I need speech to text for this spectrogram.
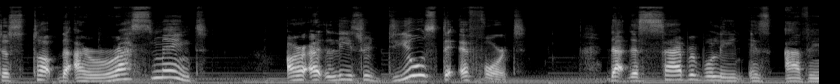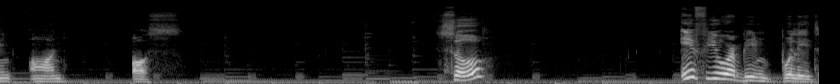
to stop the harassment or at least reduce the effort that the cyberbullying is having on us. So, if you are being bullied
